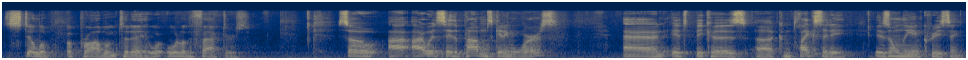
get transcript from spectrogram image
still a, a problem today? What, what, are the factors? So I, I, would say the problem's getting worse, and it's because uh, complexity is only increasing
